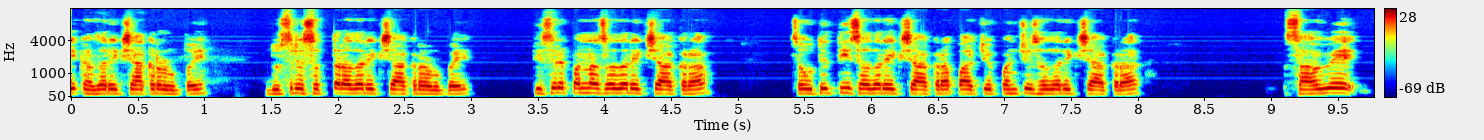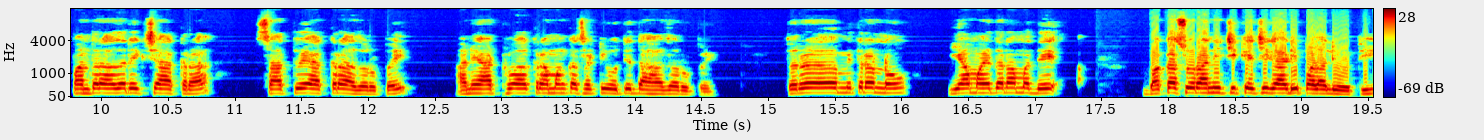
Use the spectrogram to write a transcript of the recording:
एक हजार एकशे अकरा रुपये दुसरे सत्तर हजार एकशे अकरा रुपये तिसरे पन्नास हजार एकशे अकरा चौथे तीस हजार एकशे अकरा पाचवे पंचवीस हजार एकशे अकरा सहावे पंधरा हजार एकशे अकरा सातवे अकरा हजार रुपये आणि आठवा क्रमांकासाठी होते दहा हजार रुपये. तर मित्रांनो या मैदानामध्ये बकासूर आणि चिक्याची गाडी पळाली होती.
